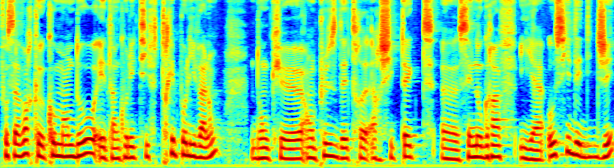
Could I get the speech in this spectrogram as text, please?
Il faut savoir que Commando est un collectif très polyvalent. Donc, euh, en plus d'être architecte, euh, scénographe, il y a aussi des DJ.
